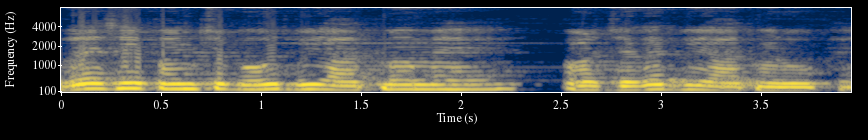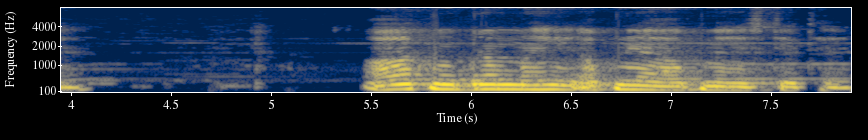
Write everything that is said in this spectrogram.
वैसे ही पंचभूत भी आत्मा में है और जगत भी आत्म रूप है। आत्म ब्रह्म ही अपने आप में स्थित है।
